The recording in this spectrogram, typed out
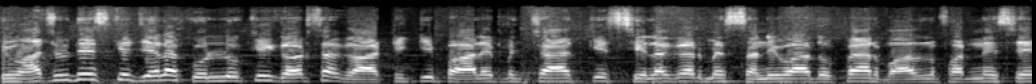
हिमाचल प्रदेश के जिला कुल्लू की गरसा घाटी की पाले पंचायत के सिलागढ़ में शनिवार दोपहर बादल फटने से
